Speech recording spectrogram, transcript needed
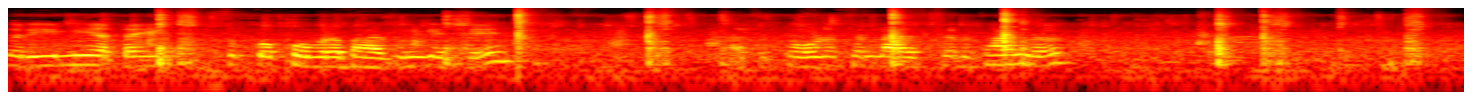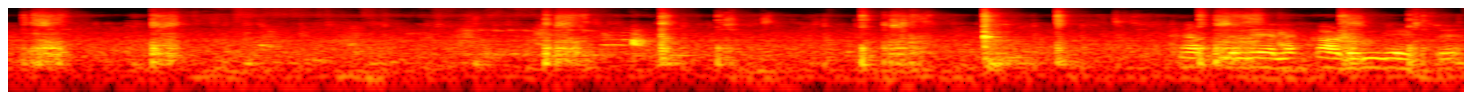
तरी मी आता एक सुकं खोबरं भाजून घेते. आता थोडंसं लालसर झालं ते आपल्याला याला काढून घ्यायचं आहे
